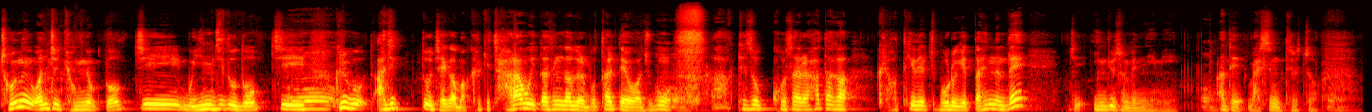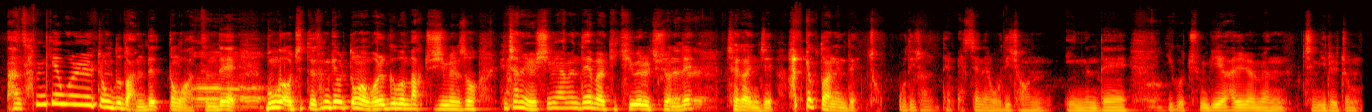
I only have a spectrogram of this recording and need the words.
저는 완전 경력도 없지, 뭐 인지도도 없지. 어. 그리고 아직도 제가 막 그렇게 잘하고 있다 생각을 못 할 때여가지고 아, 계속 고사를 하다가 그래 어떻게 될지 모르겠다 했는데 이제 인규 선배님이 한테 말씀을 드렸죠. 한 3개월 정도도 안 됐던 것 같은데 어. 뭔가 어쨌든 3개월 동안 월급을 막 주시면서 괜찮아 열심히 하면 돼 막 이렇게 기회를 주셨는데 그래, 그래. 제가 이제 합격도 안 했는데 저 오디션 때 SNL 오디션이 있는데 어. 이거 준비하려면 지금 일을 좀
